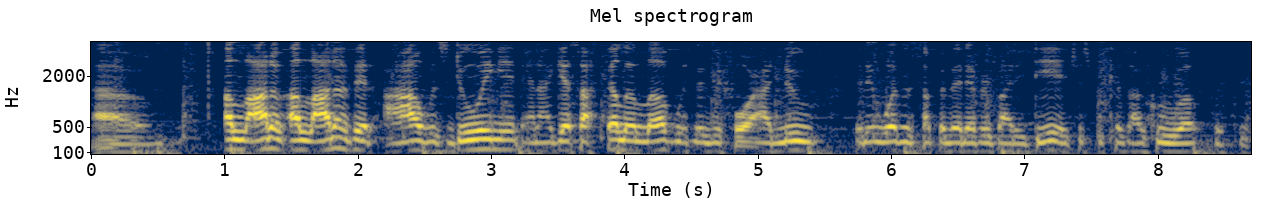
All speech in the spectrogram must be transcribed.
um, a lot of a lot of it, I was doing it, and I guess I fell in love with it before I knew that it wasn't something that everybody did, just because I grew up with it.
